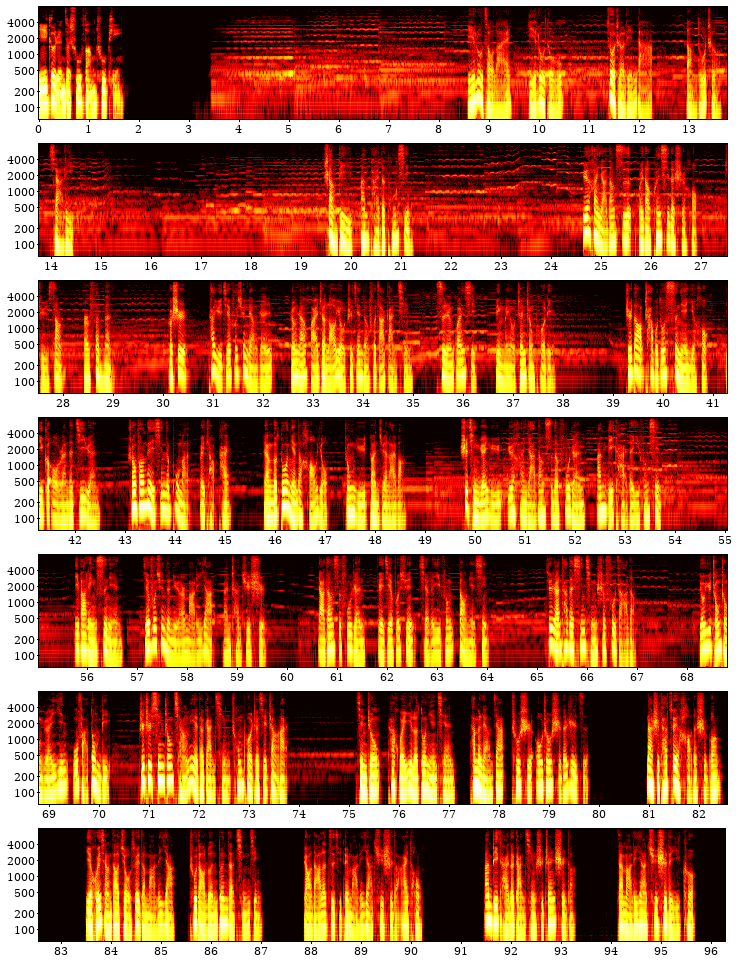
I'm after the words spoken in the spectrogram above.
一个人的书房出品。一路走来，一路读。作者：琳达，朗读者：夏丽。上帝安排的通信。约翰·亚当斯回到昆西的时候，沮丧而愤懑。可是，他与杰弗逊两人仍然怀着老友之间的复杂感情，私人关系并没有真正破裂。直到差不多四年以后，一个偶然的机缘，双方内心的不满被挑开，两个多年的好友终于断绝来往。事情源于约翰·亚当斯的夫人安比凯的一封信。一八零四年，杰弗逊的女儿玛利亚难产去世。亚当斯夫人给杰弗逊写了一封悼念信。虽然他的心情是复杂的，由于种种原因无法动笔，直至心中强烈的感情冲破这些障碍。信中，他回忆了多年前他们两家出使欧洲时的日子，那是他最好的时光，也回想到九岁的玛利亚初到伦敦的情景，表达了自己对玛利亚去世的哀痛。安比凯的感情是真实的，在玛利亚去世的一刻，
